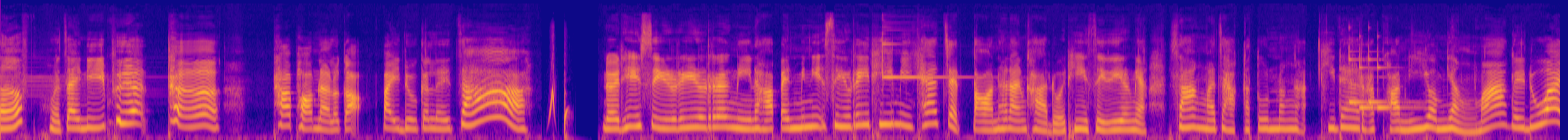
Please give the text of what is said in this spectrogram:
Love หัวใจนี้เพื่อเธอ ถ้าพร้อมแล้วแล้วก็ไปดูกันเลยจ้า โดยที่ซีรีส์เรื่องนี้นะคะเป็นมินิซีรีส์ที่มีแค่ 7 ตอนเท่านั้นค่ะ โดยที่ซีรีส์เรื่องเนี่ยสร้างมาจากการ์ตูนมังงะที่ได้รับความนิยมอย่างมากเลยด้วย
